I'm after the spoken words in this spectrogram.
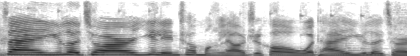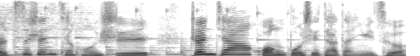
在娱乐圈一连串猛料之后，我台娱乐圈资深鉴黄师专家黄博士大胆预测，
